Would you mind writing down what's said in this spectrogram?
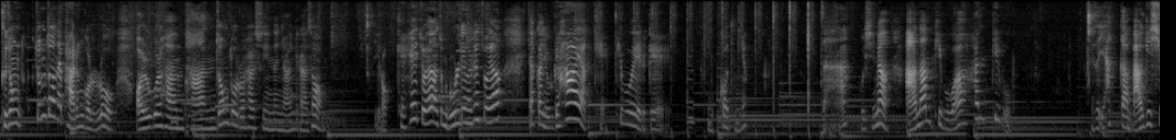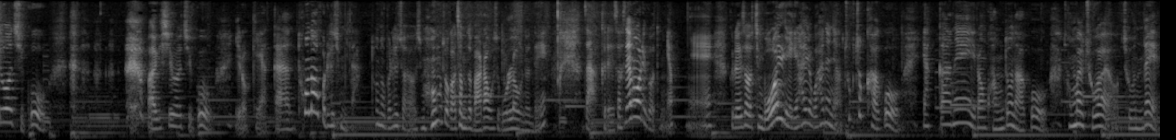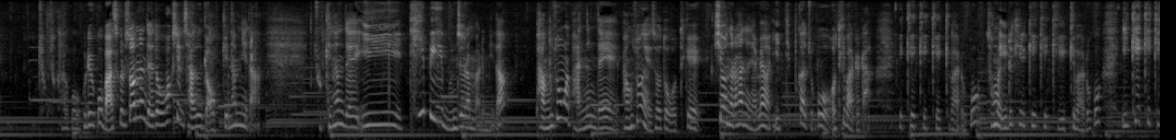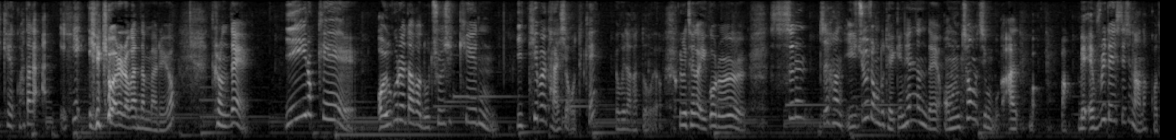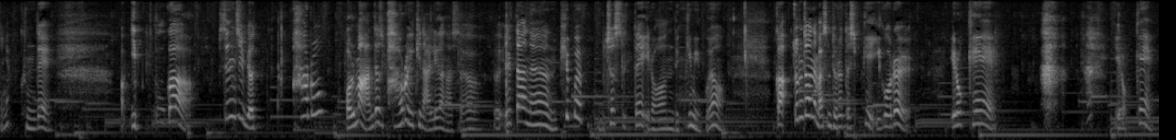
그 정도 좀 전에 바른 걸로 얼굴 한 반 정도를 할 수 있는 양이라서 이렇게 해줘야 좀 롤링을 해줘야 약간 이렇게 하얗게 피부에 이렇게 묻거든요. 자 보시면 안 한 피부와 한 피부 그래서 약간 막이 씌워지고 막이 씌워지고 이렇게 약간 톤업을 해줍니다. 톤업을 해줘요. 지금 홍조가 점점 말하고서 올라오는데 자 그래서 쌩얼이거든요. 네. 그래서 지금 뭘 얘기하려고 하느냐 촉촉하고 약간의 이런 광도 나고 정말 좋아요. 좋은데 촉촉하고 그리고 마스크를 썼는데도 확실히 자극이 없긴 합니다. 좋긴 한데 이 팁이 문제란 말입니다. 방송을 봤는데 방송에서도 어떻게 시연을 하느냐면 이 팁 가지고 어떻게 바르라 이렇게 이렇게 이렇게, 이렇게 바르고 정말 이렇게 이렇게 이렇게 이렇게, 이렇게 바르고 이렇게 이렇게 이렇게 하다가 아, 이렇게 바르라고 한단 말이에요. 그런데 이렇게 얼굴에다가 노출시킨 이 팁을 다시 어떻게 여기다가 넣어요. 그리고 제가 이거를 쓴 지 한 2주 정도 되긴 했는데 엄청 지금 뭐- 아, 막, 막 매- 에브리데이 쓰진 않았거든요. 근데 막 입구가 쓴 지 몇 하루 얼마 안 돼서 바로 이렇게 난리가 났어요. 일단은 피부에 묻혔을 때 이런 느낌이고요. 그러니까 좀 전에 말씀드렸다시피 이거를 이렇게 이렇게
